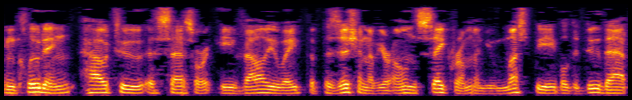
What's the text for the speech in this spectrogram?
including how to assess or evaluate the position of your own sacrum, and you must be able to do that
